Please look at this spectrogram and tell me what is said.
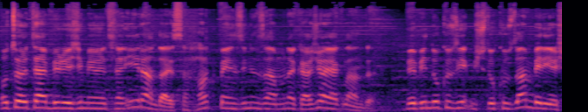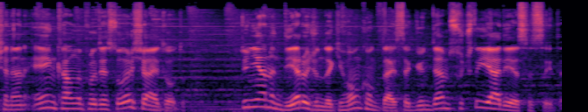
Otoriter bir rejimle yönetilen İran'da ise halk benzinin zammına karşı ayaklandı ve 1979'dan beri yaşanan en kanlı protestolara şahit oldu. Dünyanın diğer ucundaki Hong Kong'da ise gündem suçlu iade yasasıydı.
